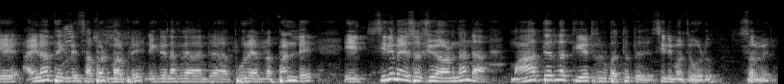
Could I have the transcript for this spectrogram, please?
ಈ ಐನಾ ಇಂಗ್ಲಿ ಸಪೋರ್ಟ್ ಮಾಡ್ಬಿಡಿ ನಿಗ್ಲಿ ನಗರ ಪೂರ ಪಂಡೆ ಈ ಸಿನಿಮಾ ಯಶಸ್ವಿ ಆಗೋದಂಡ ಮಾತೆಲ್ಲ ಥಿಯೇಟರ್ ಬರ್ತದೆ ಸಿನಿಮಾ ತೋಡು. ಸೊಲ್ವೇನು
